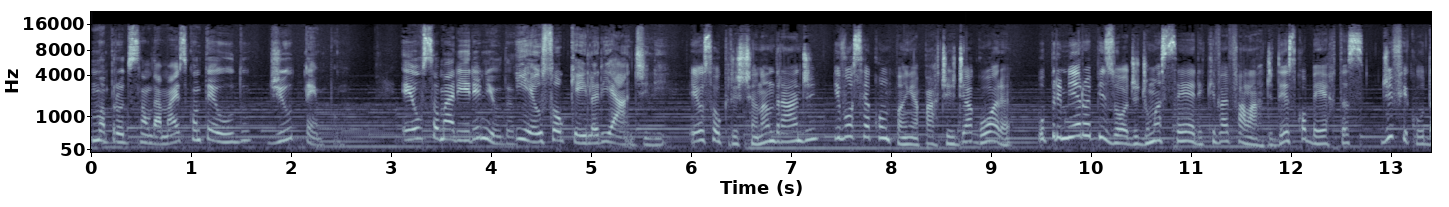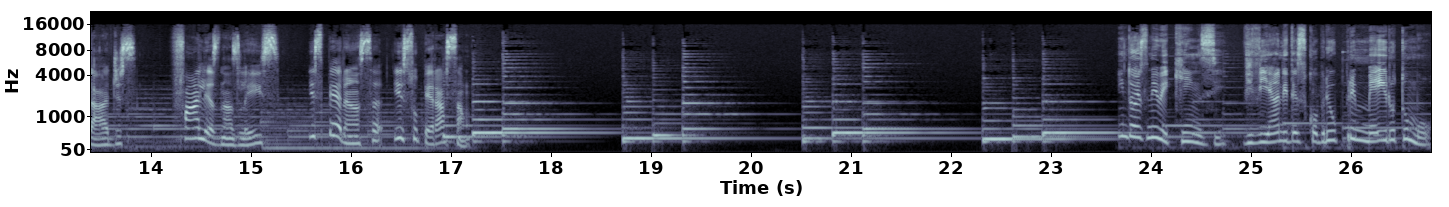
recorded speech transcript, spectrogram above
Uma produção da Mais Conteúdo de O Tempo. Eu sou Maria Irenilda. E eu sou Keila Ariadne. Eu sou Cristiana Andrade e você acompanha a partir de agora o primeiro episódio de uma série que vai falar de descobertas, dificuldades, falhas nas leis, esperança e superação. 2015, Viviane descobriu o primeiro tumor.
